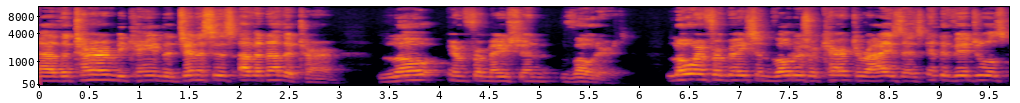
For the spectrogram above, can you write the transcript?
uh, the term became the genesis of another term, low information voters. Low information voters were characterized as individuals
